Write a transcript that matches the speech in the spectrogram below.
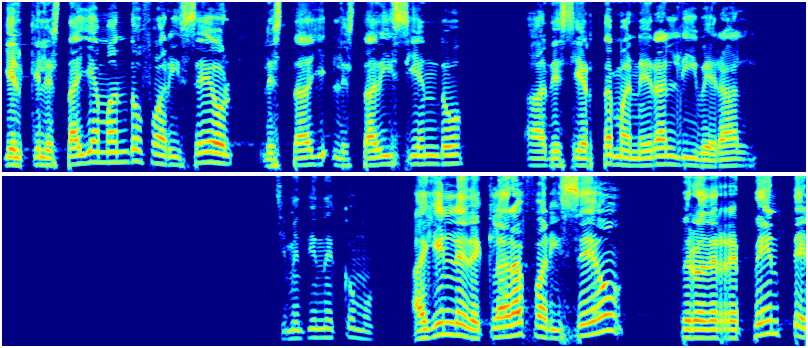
y el que le está llamando fariseo le está, le está diciendo ah, de cierta manera liberal. ¿Sí me entiende cómo? Alguien le declara fariseo, pero de repente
